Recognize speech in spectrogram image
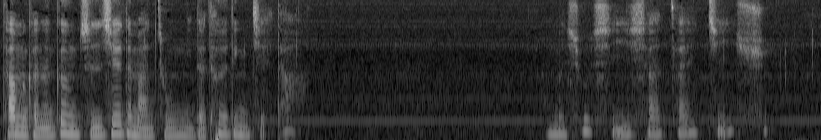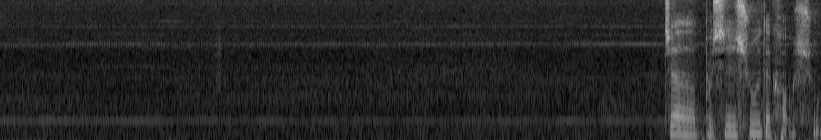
他们可能更直接的满足你的特定解答。我们休息一下，再继续。这不是书的口述，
